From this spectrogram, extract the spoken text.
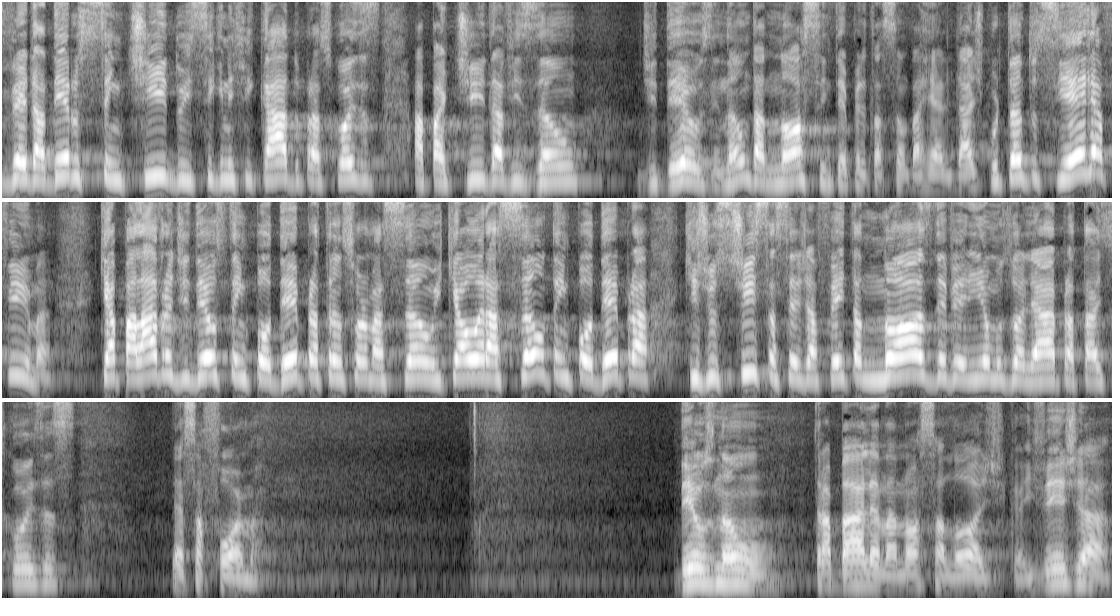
verdadeiro sentido e significado para as coisas a partir da visão de Deus e não da nossa interpretação da realidade. Portanto, se ele afirma que a palavra de Deus tem poder para transformação e que a oração tem poder para que justiça seja feita, nós deveríamos olhar para tais coisas dessa forma. Deus não trabalha na nossa lógica. E veja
